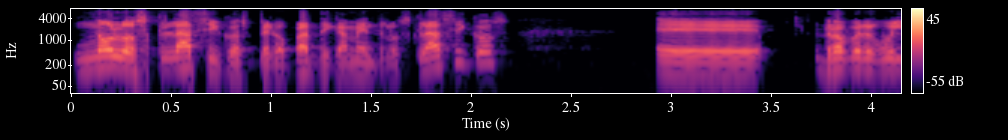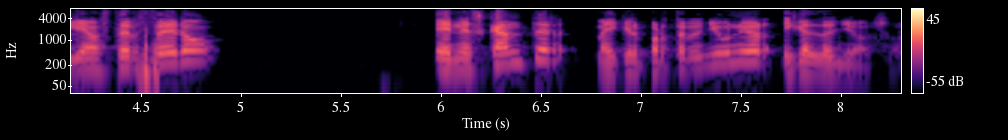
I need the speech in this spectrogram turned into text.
no los clásicos, pero prácticamente los clásicos, eh, Robert Williams III, Enes Kanter, Michael Porter Jr. y Keldon Johnson.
